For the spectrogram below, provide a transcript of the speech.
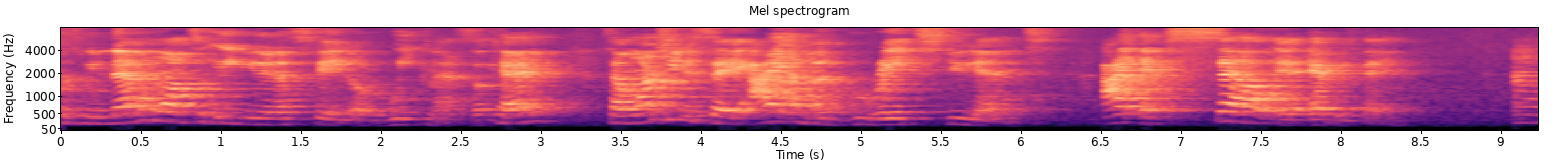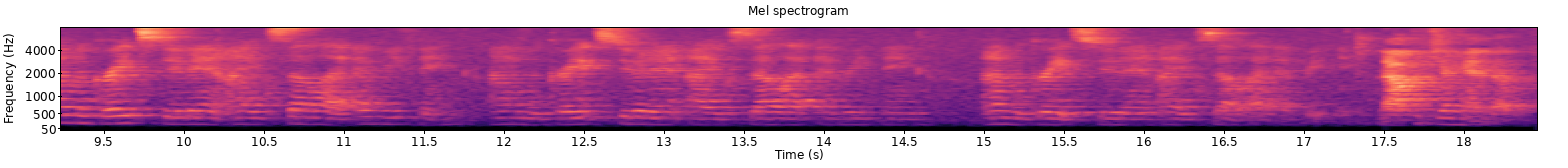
because we never want to leave you in a state of weakness, okay? So I want you to say, I am a great student. I excel at everything. I am a great student. I excel at everything. I am a great student. I excel at everything. I am a great student. I excel at everything. Now put your hand up.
